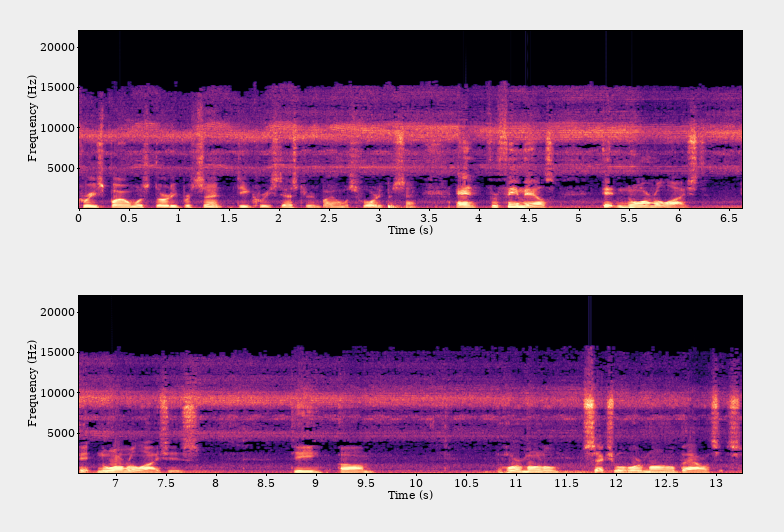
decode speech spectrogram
increased by almost 30%, decreased estrogen by almost 40%. And for females, it normalized, it normalizes the um, hormonal, sexual hormonal balances.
